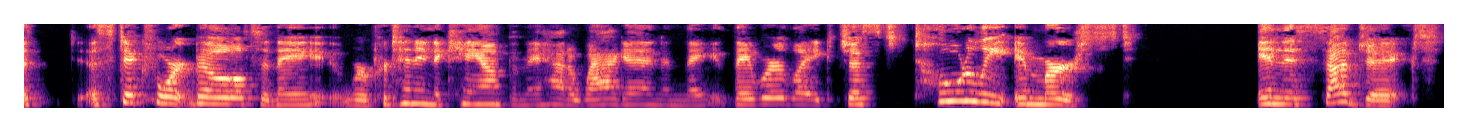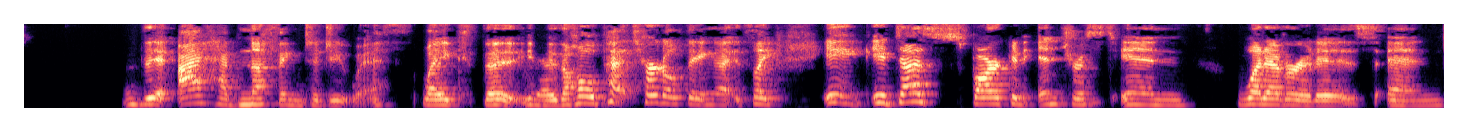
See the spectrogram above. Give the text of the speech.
a, a, stick fort built and they were pretending to camp and they had a wagon and they, they were like just totally immersed in this subject that I had nothing to do with. Like the, you know, the whole pet turtle thing. It's like, it, it does spark an interest in whatever it is. And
